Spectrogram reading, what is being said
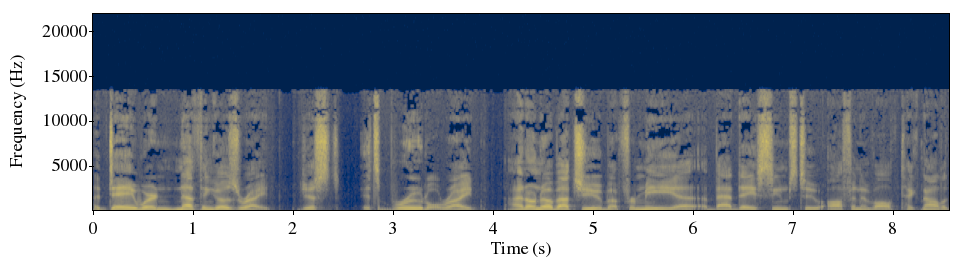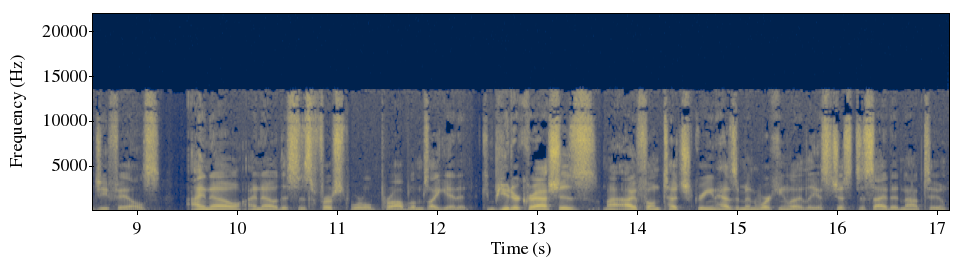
a day where nothing goes right. Just, it's brutal, right? I don't know about you, but for me, a, a bad day seems to often involve technology fails. I know, I know this is first world problems. I get it. Computer crashes. My iPhone touchscreen hasn't been working lately. It's just decided not to.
